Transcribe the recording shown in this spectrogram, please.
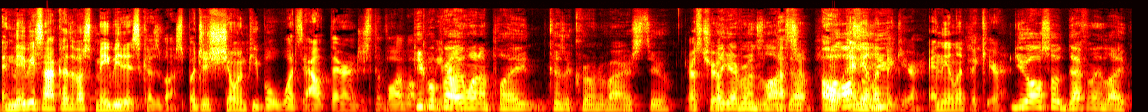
and maybe it's not because of us. Maybe it is because of us. But just showing people what's out there and just the volleyball. People community. probably want to play because of coronavirus too. That's true. Like everyone's locked That's true. up. Oh, and the Olympic you, year, and the Olympic year. You also definitely like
